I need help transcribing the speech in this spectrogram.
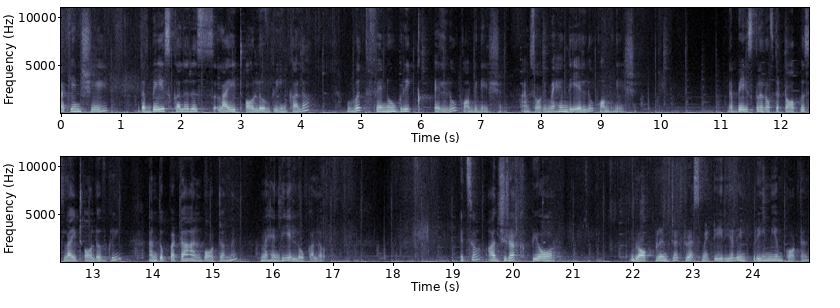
second shade. The base color is light olive green color with fenugreek yellow combination. I'm sorry mehendi yellow combination. The base color of the top is light olive green and dupatta and bottom in mehendi yellow color. It's a ajrak pure block printed dress material in premium cotton.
